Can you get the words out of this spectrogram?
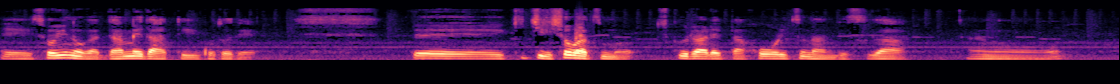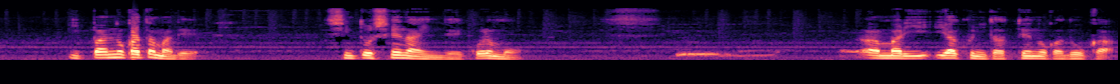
えー、そういうのがダメだということで、で、きっちり処罰も作られた法律なんですが、あのー、一般の方まで浸透してないんで、これも、あんまり役に立ってんのかどうか。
